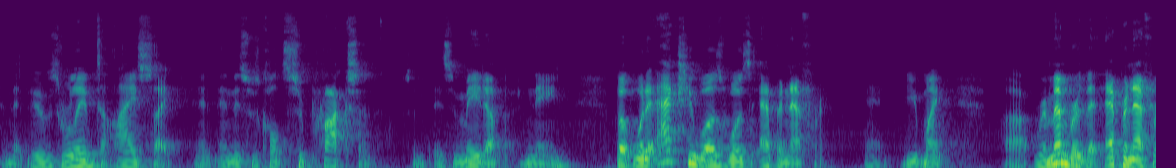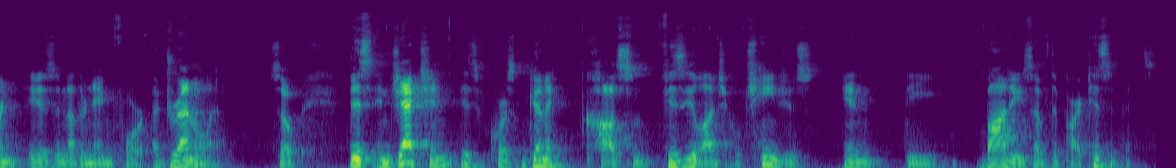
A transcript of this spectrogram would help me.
and that it was related to eyesight. And, and this was called Suproxin. So it's a made up name. But what it actually was was epinephrine. And you might uh, remember that epinephrine is another name for adrenaline. So this injection is, of course, going to cause some physiological changes in the bodies of the participants.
